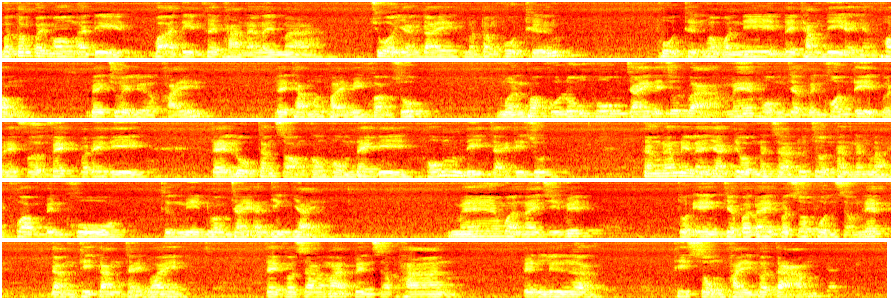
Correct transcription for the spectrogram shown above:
มันต้องไปมองอดีตว่าอดีตเคยผ่านอะไรมา ชั่วอย่างใดมันต้องพูดถึง พูดถึงว่าวันนี้ได้ทำดีอย่างพ่อง ได้ช่วยเหลือไผได้ทำให้ไผมีความสุข เหมือนพ่อครูลุงภูมิใจที่สุดว่า แม้ผมจะเป็นคนที่บ่ได้เฟอร์เฟกต์บ่ได้ดี แต่ลูกทั้งสองของผมได้ดี ผมดีใจที่สุด ดังนั้นนี่แหละญาติโยมนักสาธุชนท่านทั้งหลายความเป็นครู ถึงมีดวงใจอันยิ่งใหญ่ แม้ว่าในชีวิต ตัวเองจะบ่ได้ประสบผลสำเร็จดังที่ตั้งใจไว้ แต่ก็สามารถเป็นสะพาน เป็นเรือที่ส่งภัยก็ตาม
